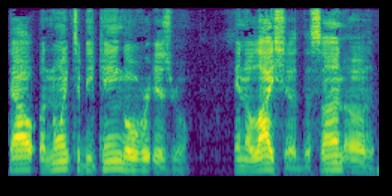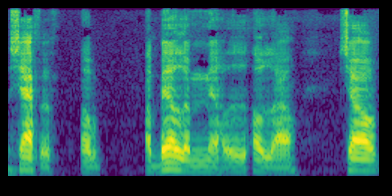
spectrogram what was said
thou anoint to be king over Israel. And Elisha the son of Shaphat of Abel shall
